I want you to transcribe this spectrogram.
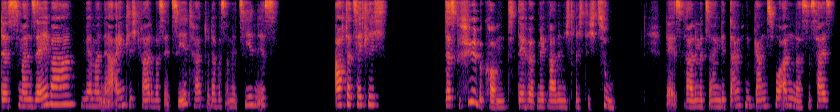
dass man selber, wenn man ja eigentlich gerade was erzählt hat oder was am Erzählen ist, auch tatsächlich das Gefühl bekommt, der hört mir gerade nicht richtig zu. Der ist gerade mit seinen Gedanken ganz woanders. Das heißt,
